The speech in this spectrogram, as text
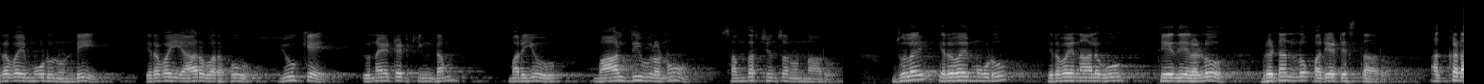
ఇరవై మూడు నుండి ఇరవై ఆరు వరకు యూకే యునైటెడ్ కింగ్డమ్ మరియు మాల్దీవులను సందర్శించనున్నారు. జూలై ఇరవై మూడు ఇరవై నాలుగు తేదీలలో బ్రిటన్లో పర్యటిస్తారు. అక్కడ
